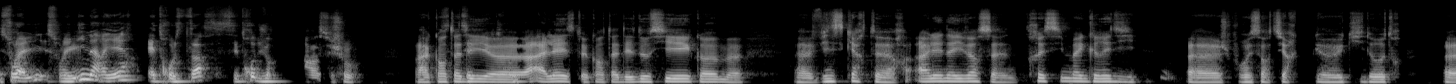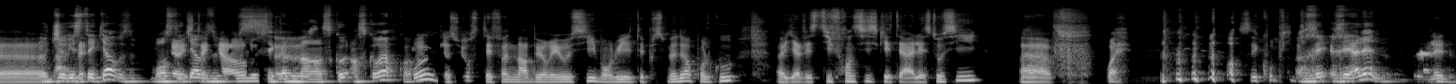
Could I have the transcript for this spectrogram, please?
Sur, la, sur les lignes arrière, être All-Star, c'est trop dur. Ah, c'est chaud. Ah, quand tu as C'est- des euh, à l'est, quand tu as des dossiers comme euh, Vince Carter, Allen Iverson, Tracy McGrady. euh, je pourrais sortir euh, qui d'autre? Euh, Euh, Jerry bah, Stackhouse. Bon, Stackhouse, c'est quand même euh, un, sco- un scoreur, quoi. Ouais, bien sûr. Stéphane Marbury aussi. Bon, lui, il était plus meneur pour le coup. Euh, Il y avait Steve Francis qui était à l'Est aussi. Euh, pff, ouais. C'est compliqué. Ray, Ray Allen. Allen.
